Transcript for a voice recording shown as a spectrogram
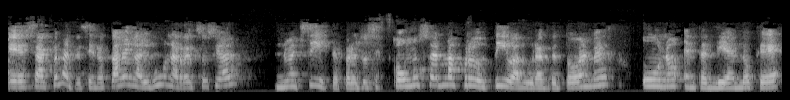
exactamente, si no estás en alguna red social, no existe. Pero entonces, ¿cómo ser más productivas durante todo el mes? Uno, entendiendo que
